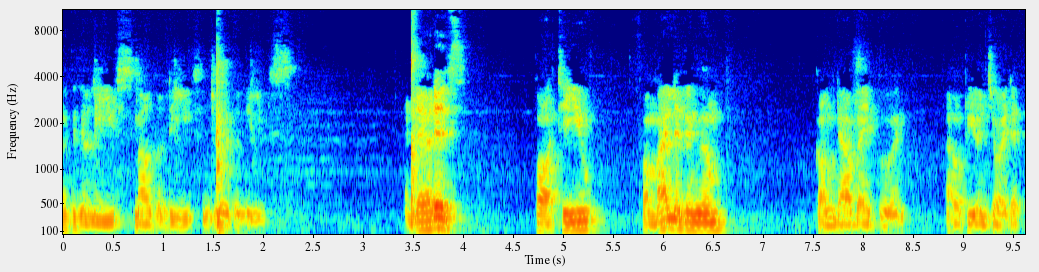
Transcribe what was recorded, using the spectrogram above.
Look at the leaves, smell the leaves, enjoy the leaves. And there it is, brought to you from my living room, Gongdao Bei Brewing. I hope you enjoyed it.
